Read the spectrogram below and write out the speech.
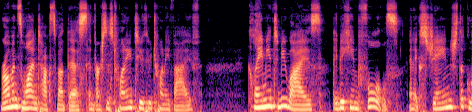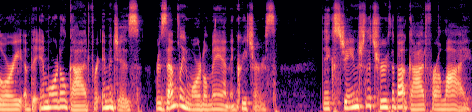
Romans 1 talks about this in verses 22 through 25. Claiming to be wise, they became fools and exchanged the glory of the immortal God for images resembling mortal man and creatures. They exchanged the truth about God for a lie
